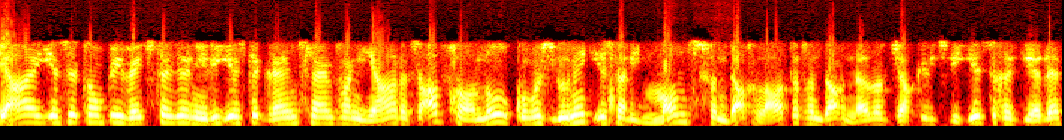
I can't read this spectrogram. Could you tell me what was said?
Ja, hier is 'n klompie wedstryde in hierdie eerste Grand Slam van die jaar. Dit is afgehandel. Kom ons doen net eers na die mans vandag, later vandag Novak Djokovic die eerste keerde.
